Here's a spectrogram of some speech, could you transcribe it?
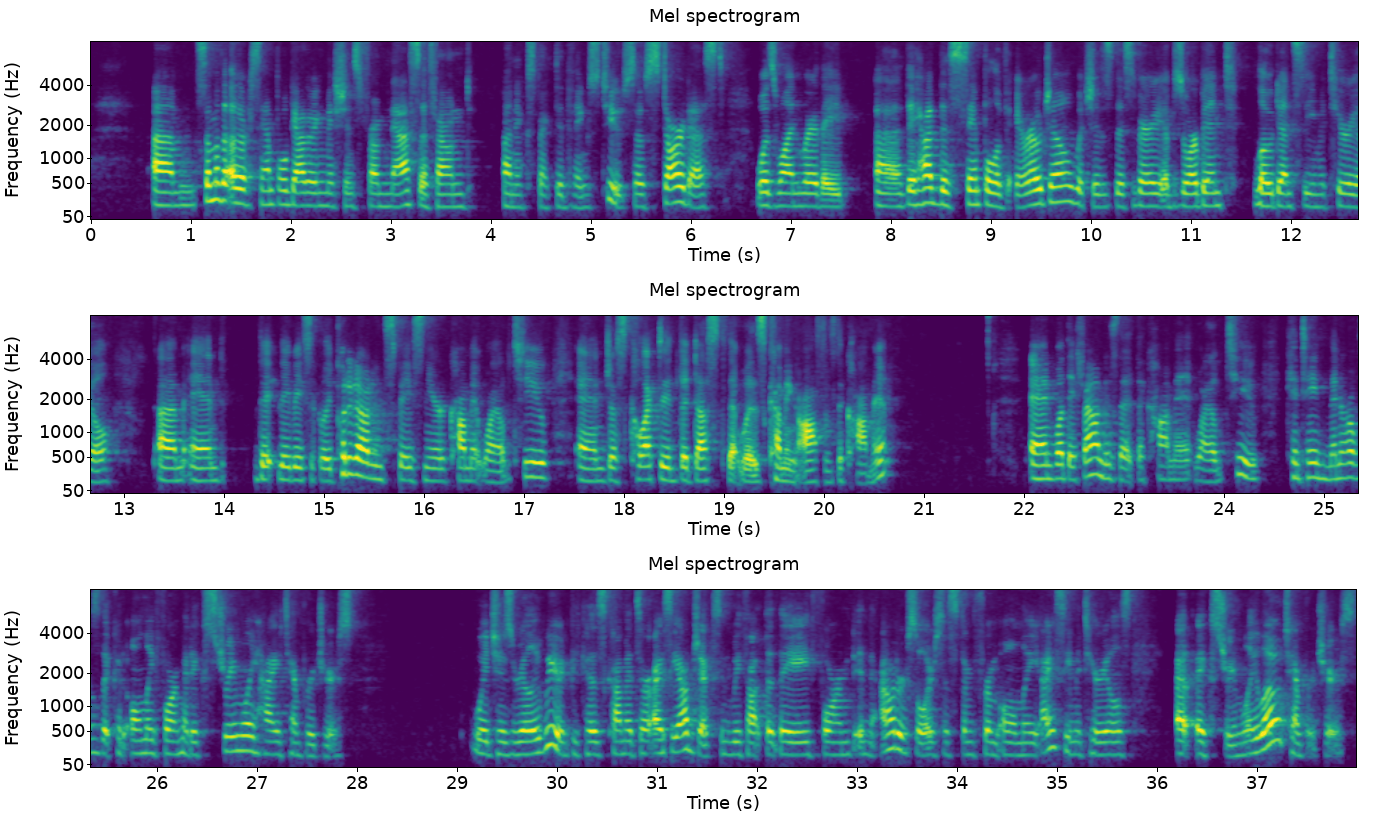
Um, some of the other sample gathering missions from NASA found unexpected things too. So Stardust was one where they uh, they had this sample of aerogel, which is this very absorbent, low density material. Um, and they, they basically put it out in space near Comet Wild 2 and just collected the dust that was coming off of the comet. And what they found is that the Comet Wild 2 contained minerals that could only form at extremely high temperatures which is really weird because comets are icy objects and we thought that they formed in the outer solar system from only icy materials at extremely low temperatures.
